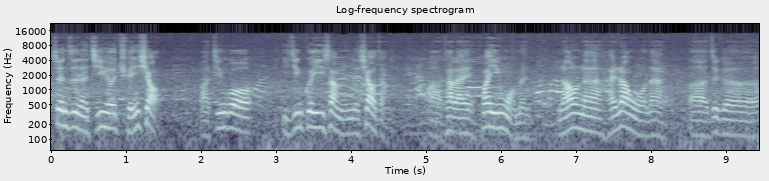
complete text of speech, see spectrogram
甚至呢集合全校，啊经过已经皈依上人的校长。啊，他来欢迎我们，然后呢，还让我呢，呃，这个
